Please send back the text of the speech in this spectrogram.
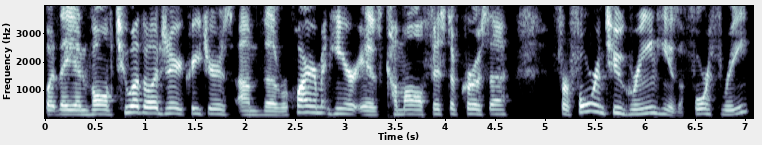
But they involve two other legendary creatures. Um, the requirement here is Kamahl Fist of Krosa. For four and two green, he is a four three.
